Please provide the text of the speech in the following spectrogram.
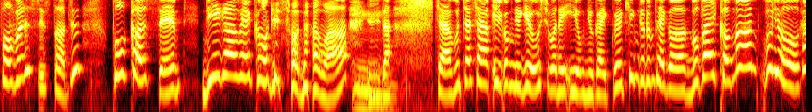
버블 시스터즈 보컬쌤 네가 왜 거기서 나와 입니다. 자 문자샵 1061 50원의 이용료가 있고요. 긴 글은 100원 모바일 콩은 무료가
